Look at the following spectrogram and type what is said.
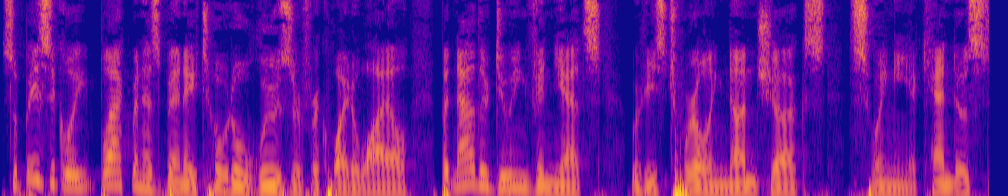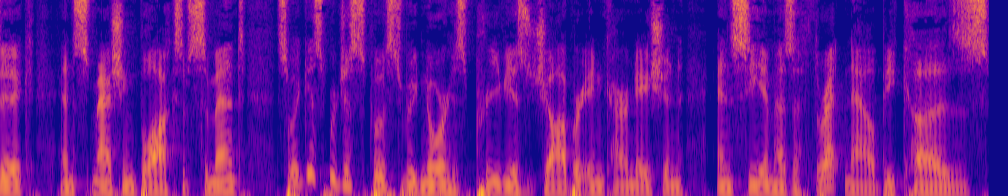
So basically, Blackman has been a total loser for quite a while, but now they're doing vignettes where he's twirling nunchucks, swinging a kendo stick, and smashing blocks of cement, so I guess we're just supposed to ignore his previous jobber incarnation and see him as a threat now because.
